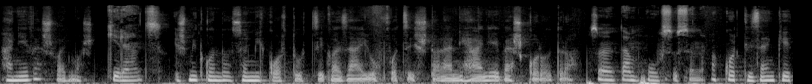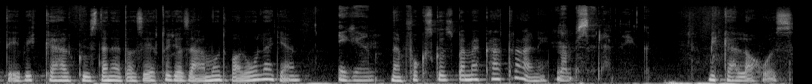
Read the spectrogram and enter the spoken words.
Hány éves vagy most? Kilenc. És mit gondolsz, hogy mikor tudsz igazán jó focista lenni? Hány éves korodra? Szerintem 20-25. Akkor 12 évig kell küzdened azért, hogy az álmod való legyen? Igen. Nem fogsz közben meghátrálni? Nem szeretnék. Mi kell ahhoz,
